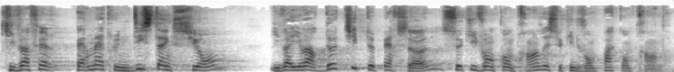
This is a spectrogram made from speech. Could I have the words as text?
qui va faire permettre une distinction. Il va y avoir deux types de personnes, ceux qui vont comprendre et ceux qui ne vont pas comprendre.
